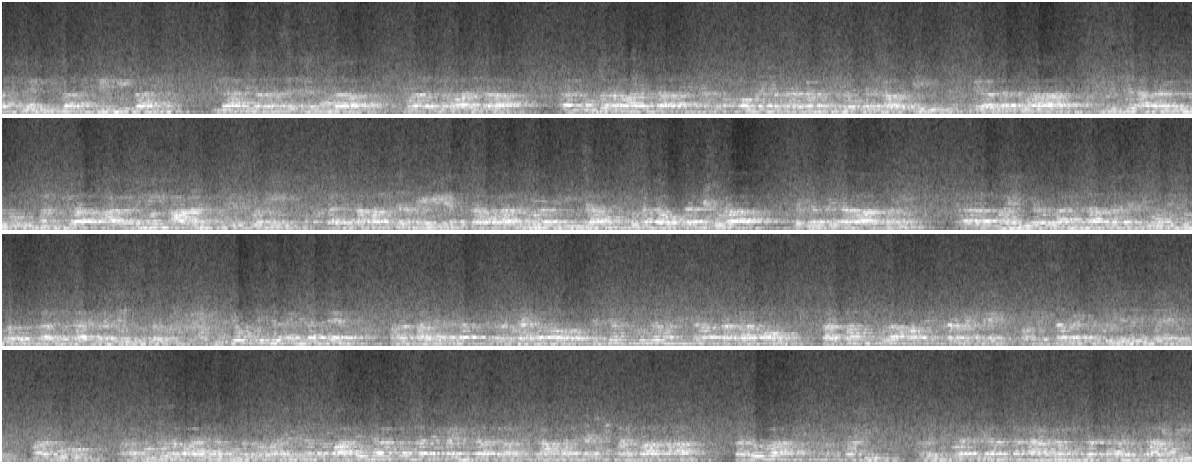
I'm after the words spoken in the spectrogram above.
కానీ బ్యాంకింగ్ కానీ డ్రింకింగ్ కానీ ఇలాంటి సమస్యలు కూడా చూడాల్సిన బాధ్యత గుంటూరు బాధ్యత చట్టంలోనైనా సహకరించిన ఒకటి కాబట్టి మీరందరూ కూడా శిక్షణ తరగతులు మంచిగా చేసుకొని దానికి సంబంధించిన మెటీరియల్స్ తర్వాత అది కూడా మేము ఇచ్చాము ఉన్న డౌట్స్ అన్ని కూడా రాసుకొని మరి ఇక్కడ ఉన్న కార్యక్రమం చేస్తుంటారు. ముఖ్య ఉద్దేశం ఏంటంటే మన పంచాయతీ సజోగా అందించడం మరియు రెండు కూడా చేయాల్సిన కార్యక్రమం ఉండదు కాబట్టి దానికి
